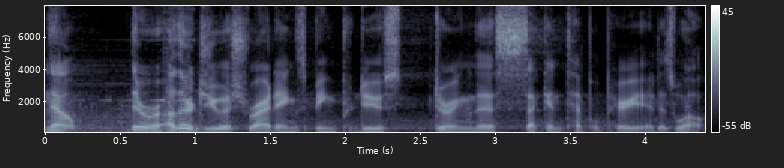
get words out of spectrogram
Now, there were other Jewish writings being produced during this Second Temple period as well.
